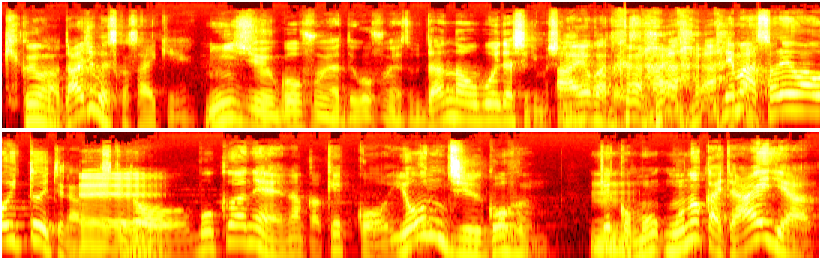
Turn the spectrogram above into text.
聞くような、大丈夫ですか、最近。25分やって5分休む。だんだん覚え出してきました、ね。あよかったです。はいで、まあ、それは置いといてなんですけど、僕はね、なんか結構45分、結構も、もの書いてアイディア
